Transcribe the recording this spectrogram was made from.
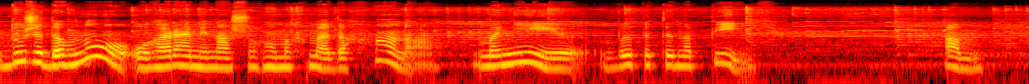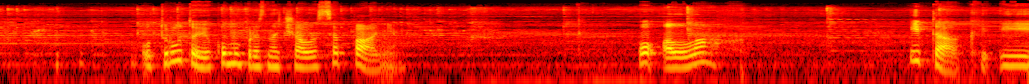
Дуже давно у гаремі нашого Мехмеда хана мені випити напій. А, отрута, якому призначалася пані. О Аллах! І так, і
